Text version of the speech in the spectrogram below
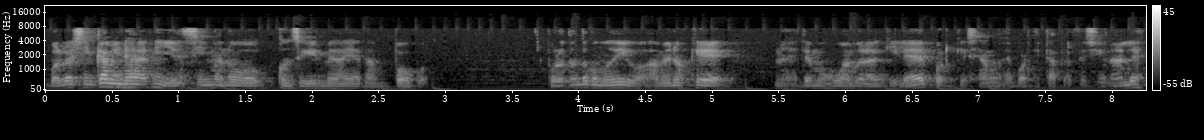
volver sin caminar y encima no conseguir medalla tampoco. Por lo tanto, como digo, a menos que nos estemos jugando el alquiler porque seamos deportistas profesionales,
